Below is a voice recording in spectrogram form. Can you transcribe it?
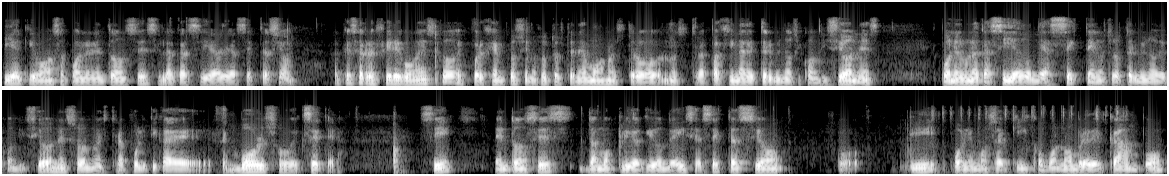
Y aquí vamos a poner entonces la casilla de aceptación. ¿A qué se refiere con esto? Es, por ejemplo, si nosotros tenemos nuestro, nuestra página de términos y condiciones, poner una casilla donde acepten nuestros términos de condiciones o nuestra política de reembolso, etc. ¿Sí? Entonces, damos clic aquí donde dice aceptación y ponemos aquí como nombre del campo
